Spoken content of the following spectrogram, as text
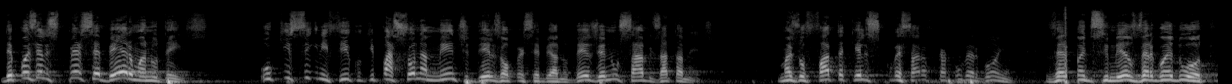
Depois eles perceberam a nudez. O que significa, o que passou na mente deles ao perceber a nudez, ele não sabe exatamente. Mas o fato é que eles começaram a ficar com vergonha. Vergonha de si mesmo, vergonha do outro.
